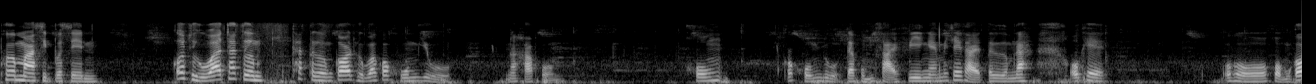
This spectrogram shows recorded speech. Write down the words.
เพิ่มมา 10%ก็ถือว่าถ้าเติมถ้าเติมก็ถือว่าก็คุ้มอยู่นะครับผม คุ้มก็คุ้มอยู่แต่ผมสายฟรีไงไม่ใช่สายเติมนะ โอเค โอ้โห ผมก็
